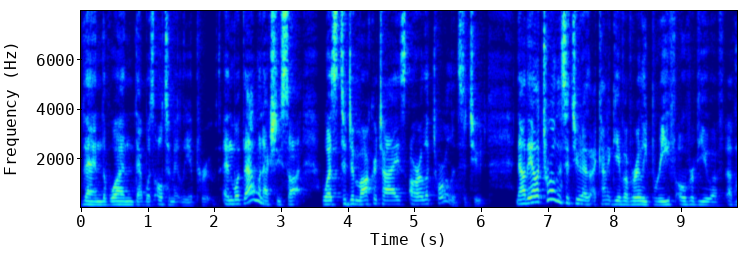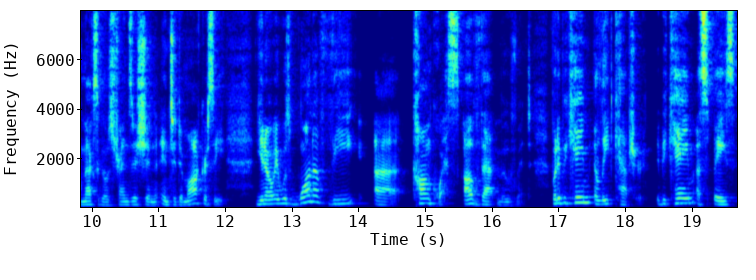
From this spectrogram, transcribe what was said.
than the one that was ultimately approved. And what that one actually sought was to democratize our electoral institute. Now, the Electoral Institute, as I kind of give a really brief overview of, of Mexico's transition into democracy, you know, it was one of the uh, conquests of that movement, but it became elite captured. It became a space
